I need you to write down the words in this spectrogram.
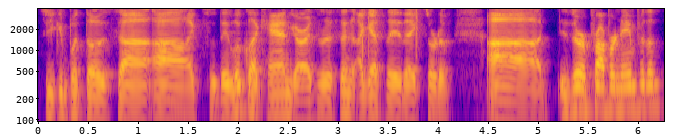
so you can put those uh, uh, like they look like hand guards, but essentially, I guess they like sort of. Uh, is there a proper name for them?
